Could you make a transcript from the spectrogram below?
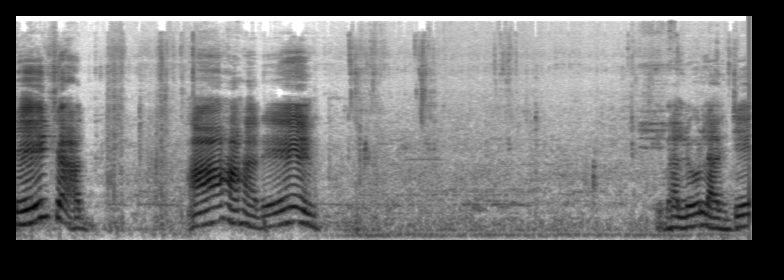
সেই স্বাদ। আহা রে ভালো লাগছে।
